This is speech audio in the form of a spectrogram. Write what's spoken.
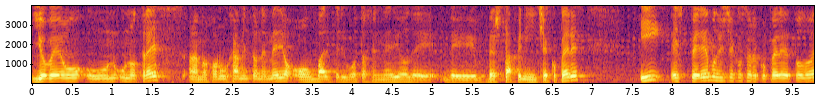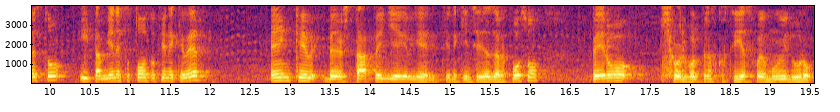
Yo veo un 1-3, a lo mejor un Hamilton en medio o un Valtteri Bottas en medio de, de Verstappen y Checo Pérez. Y esperemos que Checo se recupere de todo esto. Y también esto, todo esto tiene que ver en que Verstappen llegue bien. Tiene 15 días de reposo, pero hijo, el golpe en las costillas fue muy duro.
